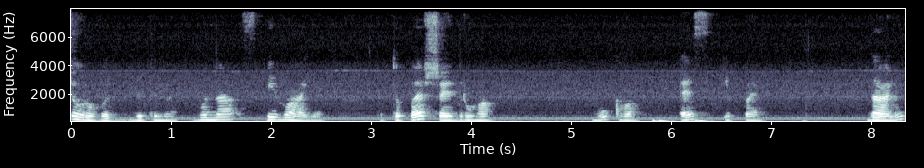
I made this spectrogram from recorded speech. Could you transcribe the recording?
Що робить дитина? Вона співає. Тобто перша і друга буква С і П. Далі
